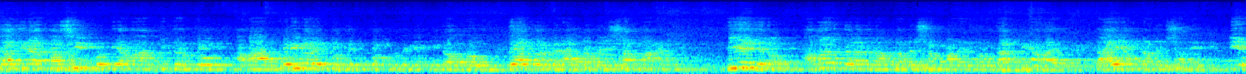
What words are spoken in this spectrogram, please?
জাতিরাবাসীর প্রতি আমার কৃতজ্ঞ, আমার পরিবারের প্রতি পক্ষ থেকে কৃতজ্ঞ। দোয়া করবেন আপনাদের সম্মান, দিয়ে যেন আমার দ্বারা যেন আপনাদের সম্মানের কোনো ঘাটতি না হয়, তাই আপনাদের সাথে নিয়ে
